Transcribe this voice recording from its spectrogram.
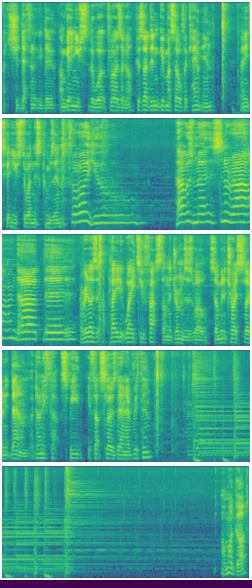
I should definitely do. I'm getting used to the workflow as I go because I didn't give myself a count in. I need to get used to when this comes in. For you I was messing around out there. I realised that I played it way too fast on the drums as well, so I'm going to try slowing it down. But I don't know if that speed, if that slows down everything. Oh my god,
